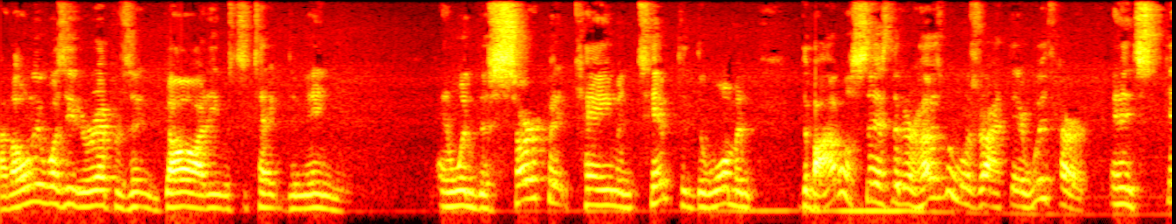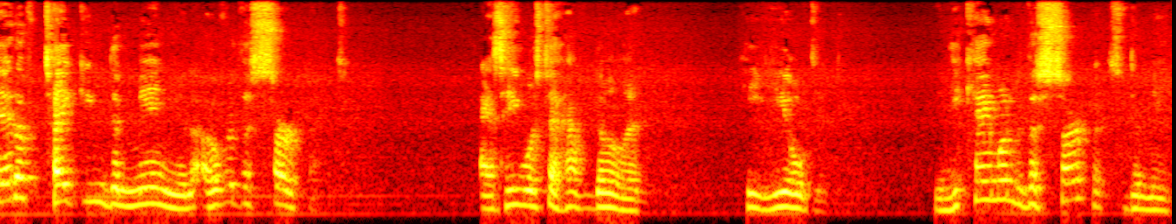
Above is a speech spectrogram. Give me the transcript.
Not only was he to represent God, he was to take dominion. And when the serpent came and tempted the woman, the Bible says that her husband was right there with her. And instead of taking dominion over the serpent, as he was to have done, he yielded. And he came under the serpent's dominion.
